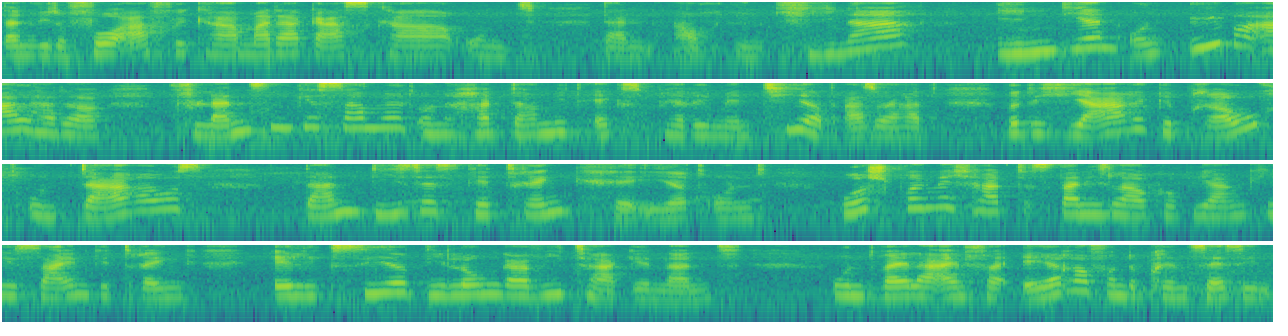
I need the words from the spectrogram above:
dann wieder vor Afrika, Madagaskar und dann auch in China, Indien und überall hat er Pflanzen gesammelt und hat damit experimentiert. Also er hat wirklich Jahre gebraucht und daraus dann dieses Getränk kreiert. Und ursprünglich hat Stanislao Kobianchi sein Getränk Elixier di Longa Vita genannt. Und weil er ein Verehrer von der Prinzessin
